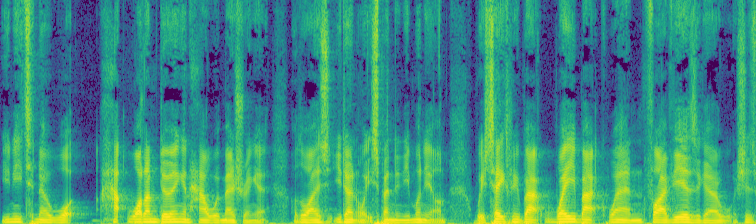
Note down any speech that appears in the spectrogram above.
you need to know what how, what i'm doing and how we're measuring it. Otherwise you don't know what you're spending your money on. Which takes me back way back when five years ago which is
